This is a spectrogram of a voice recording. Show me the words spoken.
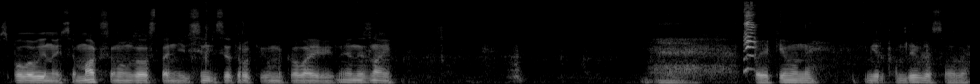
з половиною, це максимум за останні 80 років у Миколаєві. Ну, я не знаю, по яким вони міркам дивляться, але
